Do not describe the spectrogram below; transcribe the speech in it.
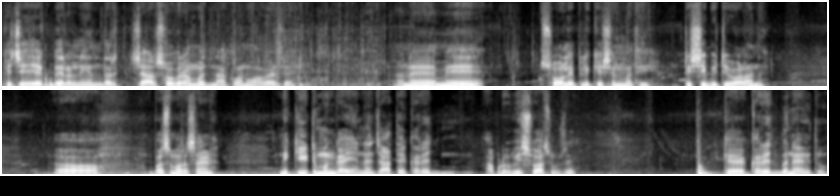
કે જે એક બેરલની અંદર ચારસો ગ્રામ જ નાખવાનું આવે છે. અને મેં સોલ એપ્લિકેશનમાંથી ટીસીબીટીવાળાને ભસ્મ રસાયણની કીટ મંગાવી અને જાતે ઘરે જ આપણું વિશ્વાસું છે કે ઘરે જ બનાવ્યું હતું.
